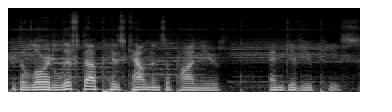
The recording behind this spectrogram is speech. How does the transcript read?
that the Lord lift up his countenance upon you and give you peace.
